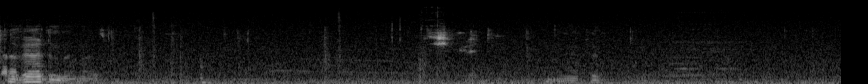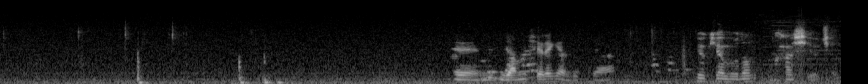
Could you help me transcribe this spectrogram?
Zarat. verdim ben verdim. Teşekkür. Ne yapayım? Ee, biz yanlış yere geldik ya. Yok ya buradan karşıya uçalım.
